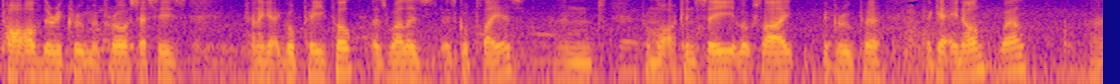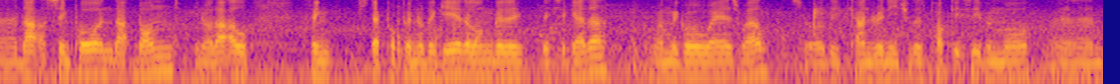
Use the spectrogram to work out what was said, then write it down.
part of the recruitment process is trying to get good people as well as, as good players. And from what I can see, it looks like the group are, are getting on well. Uh, that's important, that bond. You know, that'll, I think, step up another gear the longer they, they're together when we go away as well. So they kind of in each other's pockets even more. Um,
